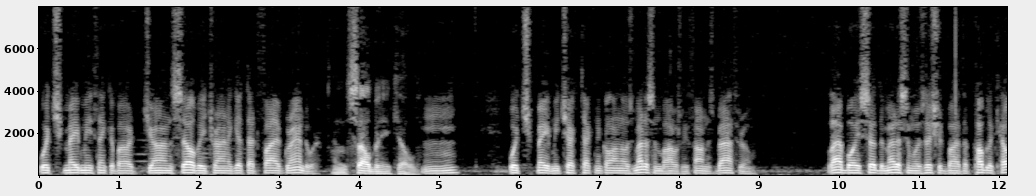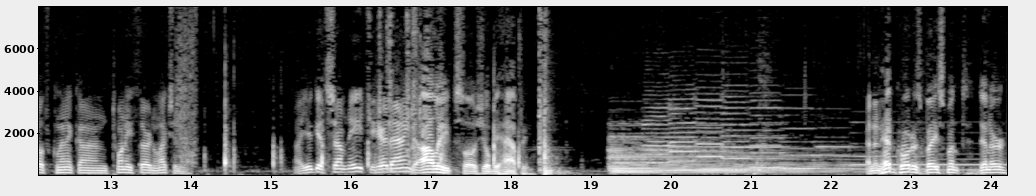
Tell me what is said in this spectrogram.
Which made me think about John Selby trying to get that five grand to her. And Selby killed. Mm-hmm. Which made me check technical on those medicine bottles we found in his bathroom. Lab boy said the medicine was issued by the Public Health Clinic on 23rd and Lexington. Now, you get something to eat, you hear, Danny? I'll eat so she'll be happy. And in headquarters basement, dinner,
